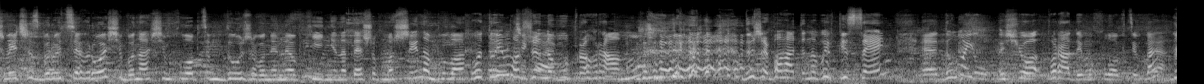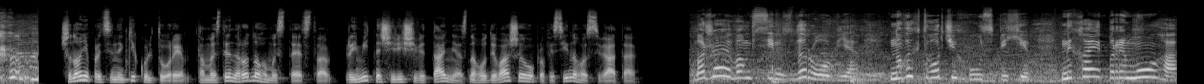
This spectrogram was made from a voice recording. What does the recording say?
швидше зберуться гроші, бо нашим хлопцям дуже вони необхідні на те, щоб машина була. готуємо вже нову програму. Дуже багато нових пісень. Е, Думаю, що порадуємо хлопців. Так? Шановні працівники культури та майстри народного мистецтва, прийміть найщиріші вітання з нагоди вашого професійного свята. Бажаю вам всім здоров'я, нових творчих успіхів. Нехай перемога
